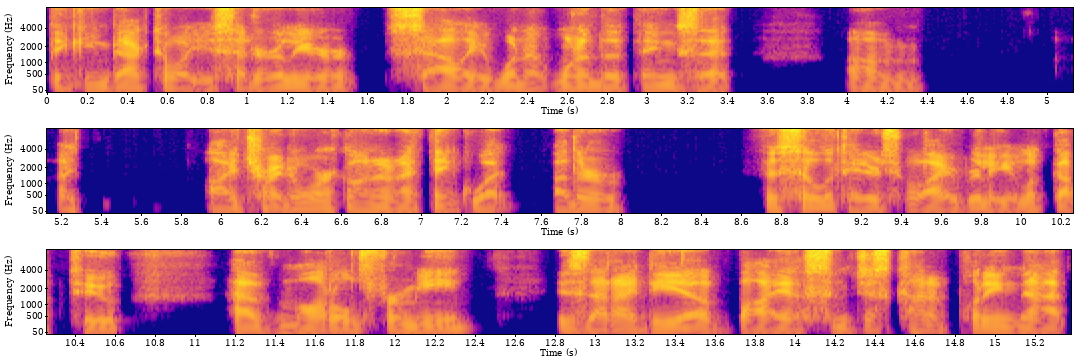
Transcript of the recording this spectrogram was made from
thinking back to what you said earlier sally one of one of the things that um, i i try to work on and i think what other facilitators who i really look up to have modeled for me is that idea of bias and just kind of putting that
